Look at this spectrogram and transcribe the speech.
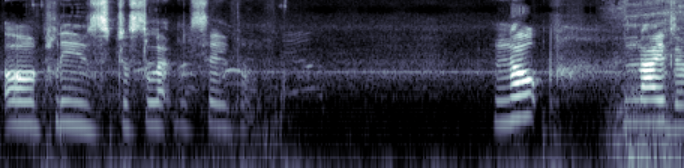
Oh, please, just let me save him. Nope. Neither.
